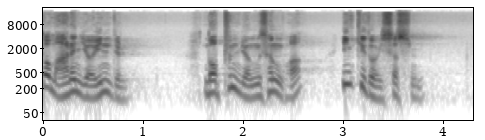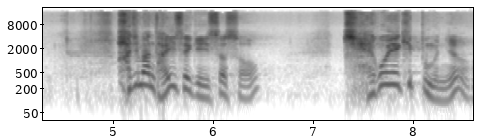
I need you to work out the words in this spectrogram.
또 많은 여인들, 높은 명성과 인기도 있었습니다. 하지만 다윗에게 있어서 최고의 기쁨은요,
